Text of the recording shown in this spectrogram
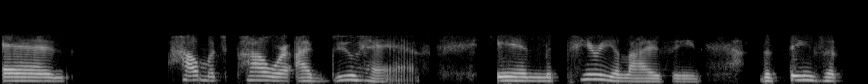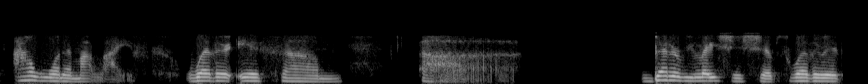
and how much power I do have in materializing the things that I want in my life, whether it's um, uh, better relationships, whether it's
